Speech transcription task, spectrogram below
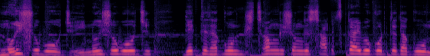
নৈশভোজ, এই নৈশভোজ দেখতে থাকুন, সঙ্গে সঙ্গে সাবস্ক্রাইবও করতে থাকুন।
